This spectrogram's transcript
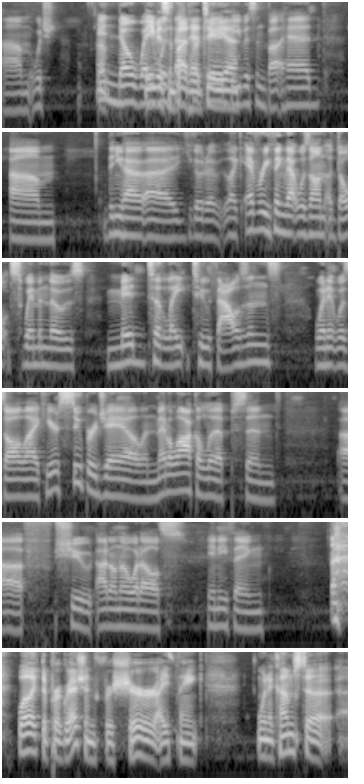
um, which in no way Oh, Beavis was and that Butthead, too, yeah. Beavis and Butthead. Um, then you have uh, you go to like everything that was on Adult Swim in those mid to late two thousands when it was all like here's Super Jail and Metalocalypse and uh, f- shoot I don't know what else anything Well, like the progression for sure, I think, when it comes to uh,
